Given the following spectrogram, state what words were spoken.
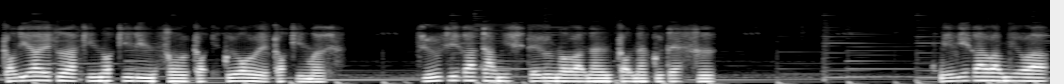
とりあえず秋のキリン草と菊を植えときます。十字型にしてるのはなんとなくです。右側には、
